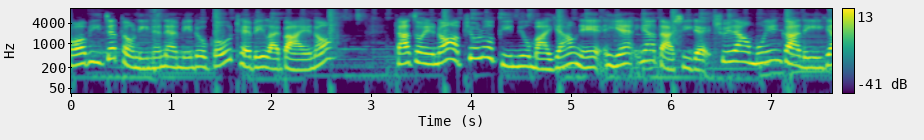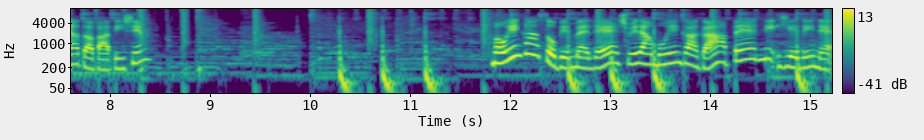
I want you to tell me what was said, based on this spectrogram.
ကော်ဘီကြက်သွန်နီနက်နက်မင်းတို့ကိုထည့်ပေးလိုက်ပါရဲ့နော်ဒါဆိုရင်တော့ဖြိုးလို့ဘီမျိုးမှာရောင်းနေအရင်အရသာရှိတဲ့ရွှေတောင်မွေးကလေးရသွားပါပြီရှင်မုံရင်ကဆိုပေမဲ့လည်းရွှေတောင်မွေးကကပဲနှစ်ရေလေးနဲ့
